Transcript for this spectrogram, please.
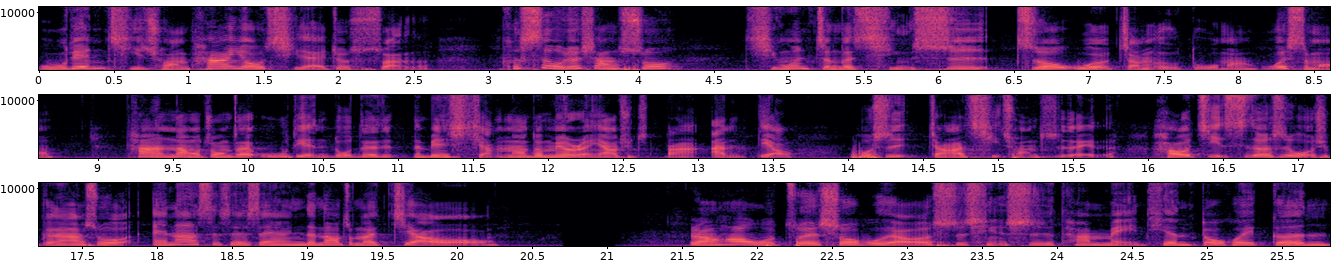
五点起床，他有起来就算了，可是我就想说，请问整个寝室只有我长耳朵吗？为什么？他的闹钟在五点多在那边响，然后都没有人要去把它按掉，或是叫他起床之类的。好几次都是我去跟他说：“哎，那谁谁谁，你的闹钟在叫哦。”然后我最受不了的事情是他每天都会跟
